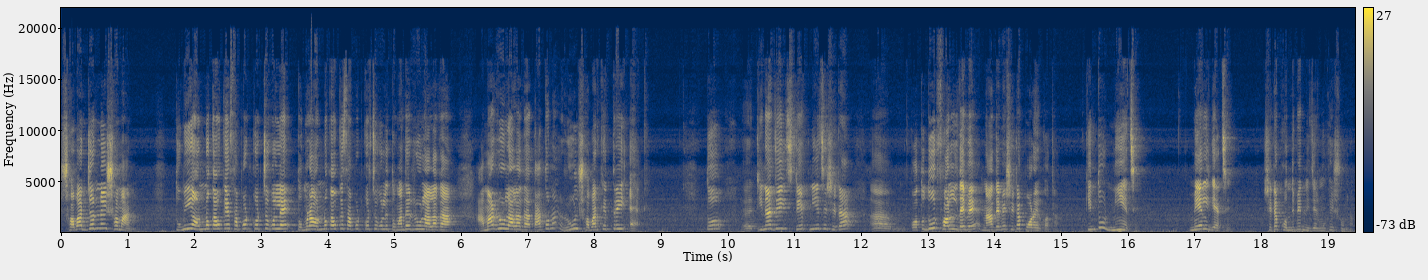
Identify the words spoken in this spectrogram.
সবার জন্যই সমান। তুমি অন্য কাউকে সাপোর্ট করছ বলে তোমরা অন্য কাউকে সাপোর্ট করছ বলে তোমাদের রুল আলাদা। আমার রুল আলাদা তা তো না? রুল সবার ক্ষেত্রেই এক। তো টিনা যেই স্টেপ নিয়েছে সেটা আহ, কত দূর ফল দেবে না দেবে সেটা পরের কথা। কিন্তু নিয়েছে। মেল গেছে। সেটা ফন্দীপের নিজের মুখেই শুনলাম।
